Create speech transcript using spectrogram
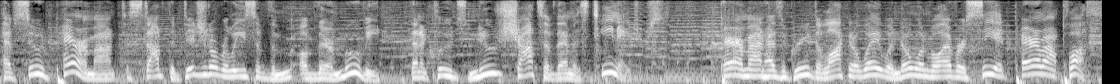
have sued Paramount to stop the digital release of the of their movie that includes nude shots of them as teenagers. Paramount has agreed to lock it away when no one will ever see it. Paramount Plus,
